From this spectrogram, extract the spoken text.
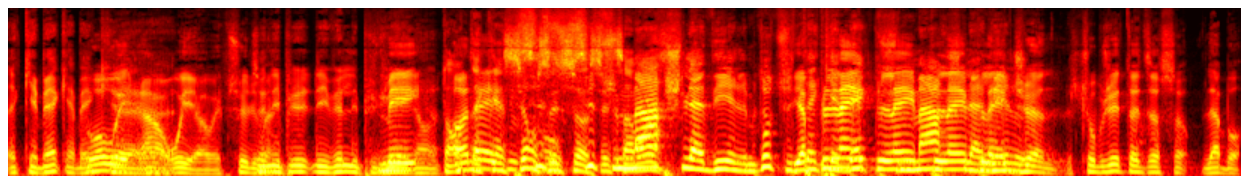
Le Québec avec. Oui, oui, euh, ah oui, ah oui, c'est une absolument. des, plus- des villes les plus Mais vieilles. Donc, ta question, si, c'est ça. si c'est tu savoir- marches la ville, mais toi, tu Il y a es à plein, Québec, plein, plein, plein de jeunes. Je suis obligé de te dire ça, là-bas.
